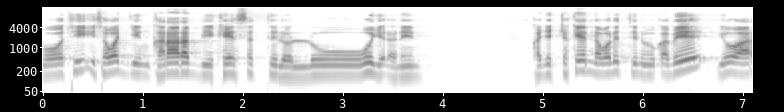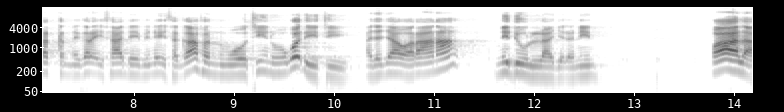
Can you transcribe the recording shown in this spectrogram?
mootii isa wajjin karaa rabbii keessatti lolluu jedhaniin ka jecha keenna walitti nuu qabee yoo waa rakkanne gara isaa deebinee isa gaafannu mootii nuu godhiiti ajajaa waraanaa ni duullaa jedhaniin qaala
